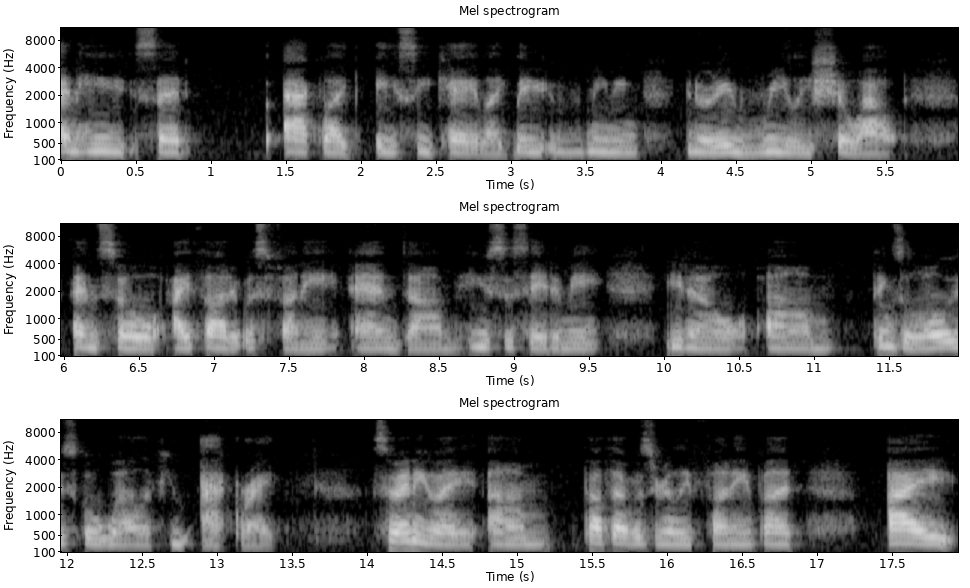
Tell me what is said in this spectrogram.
And he said, act like ACK, like they, meaning, you know, they really show out. And so I thought it was funny. And um, he used to say to me, you know, um, things will always go well if you act right. So anyway, um, thought that was really funny, but I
